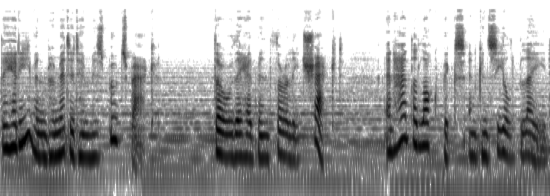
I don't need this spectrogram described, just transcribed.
They had even permitted him his boots back, though they had been thoroughly checked and had the lockpicks and concealed blade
